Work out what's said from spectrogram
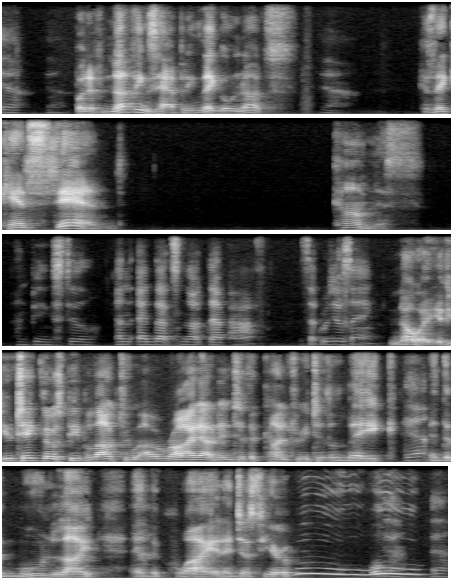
Yeah, yeah, But if nothing's happening, they go nuts yeah. because they can't stand calmness. And being still. And and that's not their path? Is that what you're saying? No, if you take those people out to a ride out into the country to the lake Yeah. and the moonlight and the quiet and just hear woo woo. Yeah.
